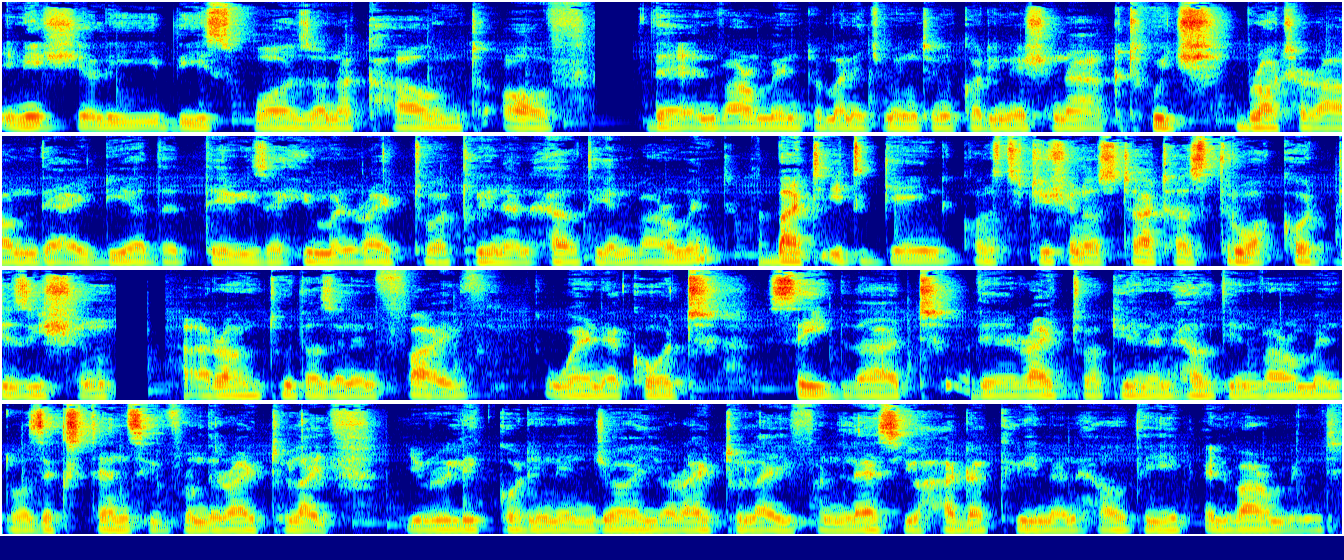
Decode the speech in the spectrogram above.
initially this was on account of the Environmental Management and Coordination Act, which brought around the idea that there is a human right to a clean and healthy environment. But it gained constitutional status through a court decision around 2005 when a court said that the right to a clean and healthy environment was extensive from the right to life. You really couldn't enjoy your right to life unless you had a clean and healthy environment.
